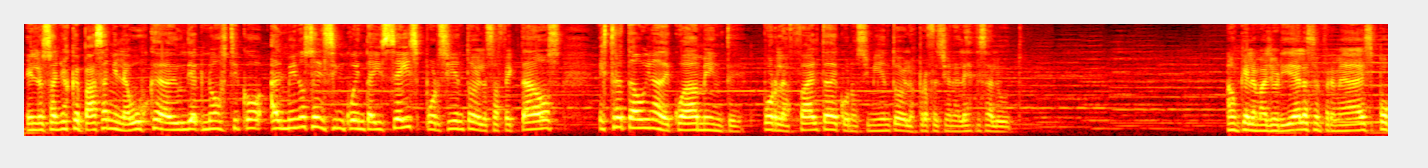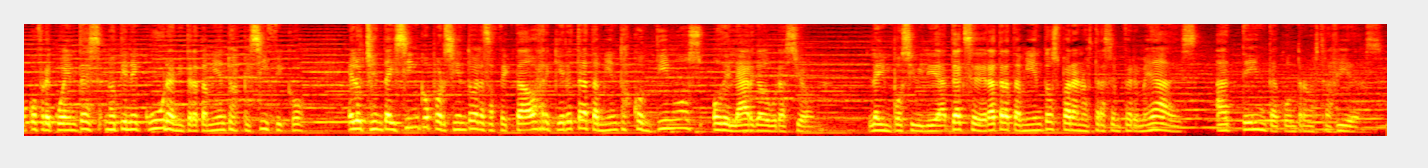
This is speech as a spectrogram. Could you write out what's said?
En los años que pasan en la búsqueda de un diagnóstico, al menos el 56% de los afectados es tratado inadecuadamente por la falta de conocimiento de los profesionales de salud. Aunque la mayoría de las enfermedades poco frecuentes no tiene cura ni tratamiento específico, el 85% de los afectados requiere tratamientos continuos o de larga duración. La imposibilidad de acceder a tratamientos para nuestras enfermedades atenta contra nuestras vidas.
